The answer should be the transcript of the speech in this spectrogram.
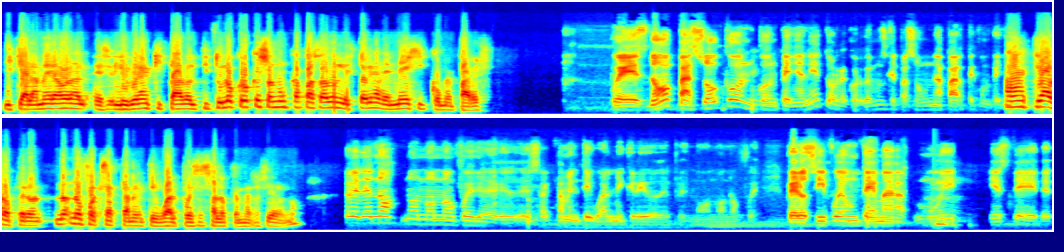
y que a la mera hora le hubieran quitado el título. Creo que eso nunca ha pasado en la historia de México, me parece. Pues no, pasó con, con Peña Nieto, recordemos que pasó una parte con Peña ah, Nieto. Ah, claro, pero no, no fue exactamente igual, pues es a lo que me refiero, ¿no? Eh, no, no, no, no fue eh, exactamente igual, mi querido Depre, no, no, no fue. Pero sí fue un tema muy, este, de...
